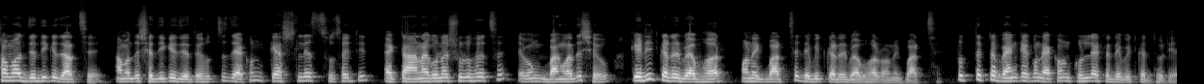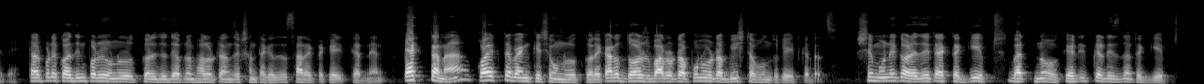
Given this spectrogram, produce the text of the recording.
সমাজ যেদিকে যাচ্ছে, আমাদের সেদিকে যেতে হচ্ছে যে এখন ক্যাশলেস সোসাইটির একটা আনাগোনা শুরু হয়েছে এবং বাংলাদেশেও ক্রেডিট কার্ডের ব্যবহার অনেক বাড়ছে ডেবিট কার্ডের ব্যবহার অনেক বাড়ছে। প্রত্যেকটা ব্যাংক এখন অ্যাকাউন্ট খুললে একটা ডেবিট কার্ড ধরিয়ে দেয়। তারপরে কয়দিন পরে অনুরোধ করে যদি আপনার ভালো ট্রানজেকশন থাকে যে স্যার একটা ক্রেডিট কার্ড নেন। একটা না, কয়েকটা ব্যাংক এসে অনুরোধ করে, কারও দশ, বারোটা, পনেরোটা, বিশটা পর্যন্ত ক্রেডিট কার্ড আছে। সে মনে করে যে এটা একটা gift but no credit card is not a gift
